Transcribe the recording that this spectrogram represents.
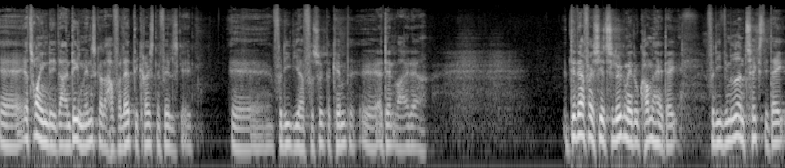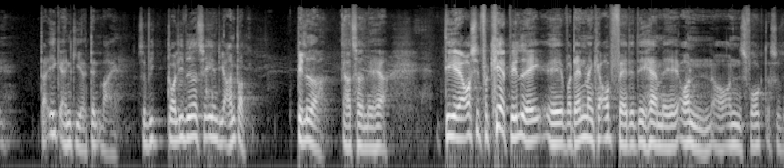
Øh, jeg tror egentlig, at der er en del mennesker, der har forladt det kristne fællesskab, øh, fordi de har forsøgt at kæmpe øh, af den vej der. Det er derfor, jeg siger tillykke med, at du er kommet her i dag. Fordi vi møder en tekst i dag, der ikke angiver den vej. Så vi går lige videre til en af de andre billeder, jeg har taget med her. Det er også et forkert billede af, øh, hvordan man kan opfatte det her med ånden og åndens frugt osv.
